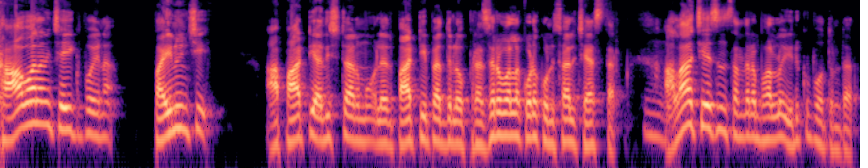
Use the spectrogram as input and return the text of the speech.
కావాలని చేయకపోయినా పైనుంచి ఆ పార్టీ అధిష్టానము లేదా పార్టీ పెద్దలు ప్రెజర్ వల్ల కూడా కొన్నిసార్లు చేస్తారు. అలా చేసిన సందర్భాల్లో ఇరుక్కుపోతుంటారు.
